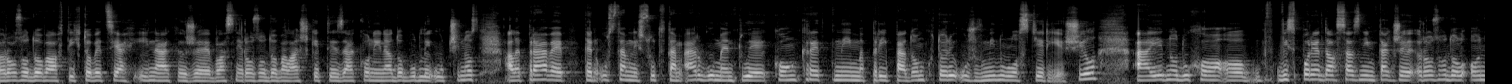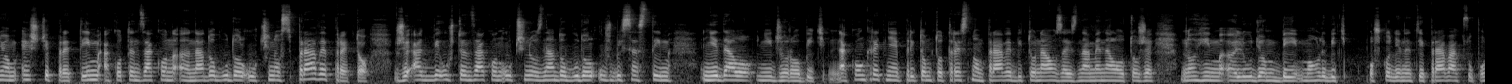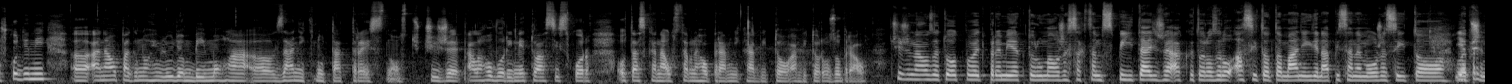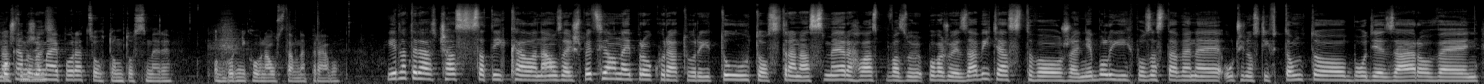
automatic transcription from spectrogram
rozhodoval v týchto veciach inak, že vlastne rozhodoval až keď tie zákony na nadobudli účinnosť, ale práve ten ústavný súd tam argumentuje konkrétnym prípadom, ktorý už v minulosti riešil a jednoducho vysporiadal sa s ním tak, že rozhodol o ňom ešte predtým, ako ten zákon e, nadobudol účinnosť práve preto, že ak by už ten zákon účinnosť nadobudol, už by sa s tým nedalo nič robiť. A konkrétne pri tomto trestnom práve by to naozaj znamenalo to, že mnohým ľuďom by mohli byť poškodené tie práva, ak sú poškodení e, a naopak mnohým ľuďom by mohla e, zaniknúť tá trestnosť. Čiže, ale hovorím, je to asi skôr otázka na ústavného právnika, aby to, aby to rozobral. Čiže naozaj tu odpoveď premiér, ktorú mal, že sa chcem spýtať, že ako to rozhodol, asi to tam má niekde napísané, môže si to ja lepšie naštudovať. Ja že má aj poradcov v tomto smere, odborníkov na ústavné právo. Jedna teda čas sa týkala naozaj špeciálnej prokuratúry. Tu to strana Smer hlas považuje, považuje za víťazstvo, že neboli ich pozastavené účinnosti v tomto bode zároveň, e,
